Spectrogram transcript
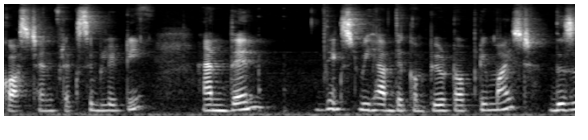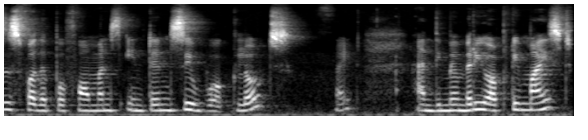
cost and flexibility. And then next we have the compute optimized. This is for the performance intensive workloads right? And the memory optimized.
